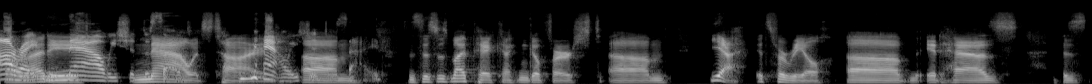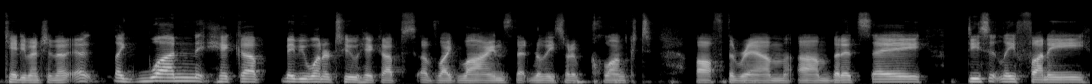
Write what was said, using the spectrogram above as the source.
All right, Alrighty. now we should decide. now it's time now we should Um, decide. since this is my pick, I can go first. Um, yeah, it's for real. Um, it has, as Katie mentioned, uh, uh, like one hiccup, maybe one or two hiccups of like lines that really sort of clunked off the rim. Um, but it's a decently funny,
